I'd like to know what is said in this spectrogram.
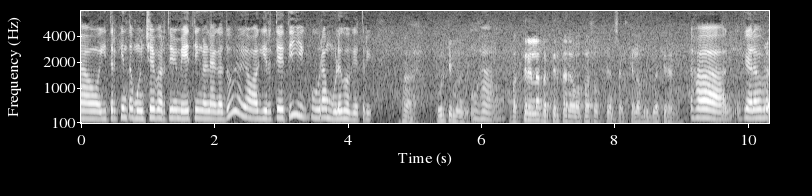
ನಾವು ಇದಕ್ಕಿಂತ ಮುಂಚೆ ಬರ್ತೀವಿ ಮೇ ತಿಂಗಳನ್ಯಾಗ ಅದು ಯಾವಾಗ ಇರ್ತೈತಿ ಈಗ ಪೂರಾ ಮುಳುಗಿ ಹೋಗೈತ್ರಿ ಹಾಂ ಪೂರ್ತಿ ಭಕ್ತರೆಲ್ಲ ಬರ್ತಿರ್ತಾರೆ ವಾಪಸ್ ಹೋಗ್ತಿರ್ತಾರೆ ಕೆಲವೊಬ್ರಿಗೆ ಗೊತ್ತಿರಲ್ಲ. ಹಾ ಕೆಲವೊಬ್ರು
